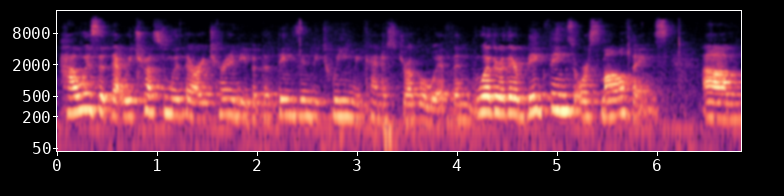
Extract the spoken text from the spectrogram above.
how is it that we trust him with our eternity, but the things in between we kind of struggle with? And whether they're big things or small things. Um,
